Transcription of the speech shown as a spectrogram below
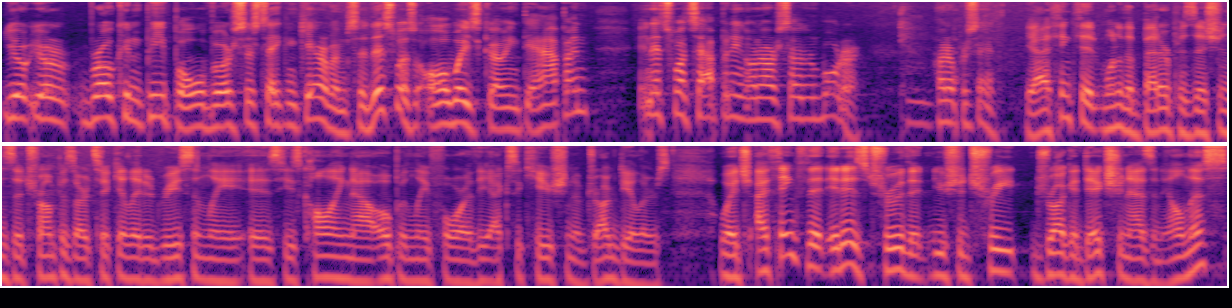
your, your broken people versus taking care of them. So this was always going to happen, and that's what's happening on our southern border. 100%. Yeah, I think that one of the better positions that Trump has articulated recently is he's calling now openly for the execution of drug dealers, which I think that it is true that you should treat drug addiction as an illness,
